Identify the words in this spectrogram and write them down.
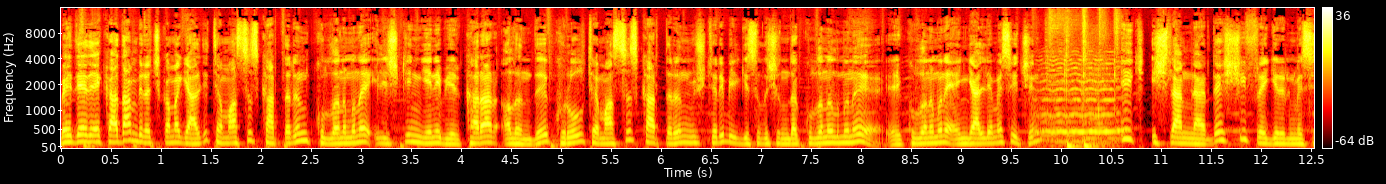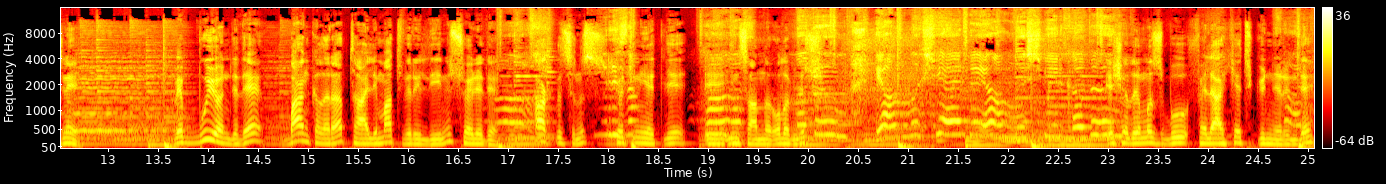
BDDK'dan bir açıklama geldi. Temassız kartların kullanımına ilişkin yeni bir karar alındı. Kurul temassız kartların müşteri bilgisi dışında kullanılımını e, kullanımını engellemesi için ilk işlemlerde şifre girilmesini ve bu yönde de bankalara talimat verildiğini söyledi. Haklısınız. Kötü niyetli e, insanlar olabilir. Yanlış yerde yanlış bir kadın. Yaşadığımız bu felaket günlerinde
